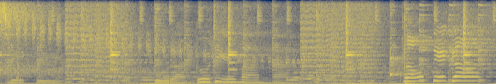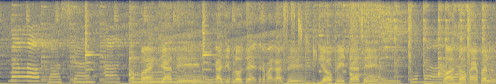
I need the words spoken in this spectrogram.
Pikir kurangku di mana? Kau tega melepaskan aku. Kempeng Jati, Kaji Blotek, terima kasih. Yopi Jati, Jauh Wanto Mebel,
